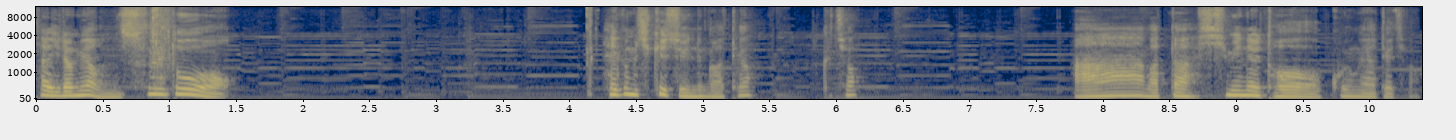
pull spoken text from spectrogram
자 이러면 술도 해금시킬 수 있는 것 같아요. 그쵸? 아 맞다. 시민을 더 고용해야 되죠.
